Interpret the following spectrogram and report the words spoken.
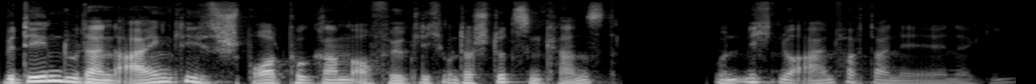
mit denen du dein eigentliches Sportprogramm auch wirklich unterstützen kannst und nicht nur einfach deine Energie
